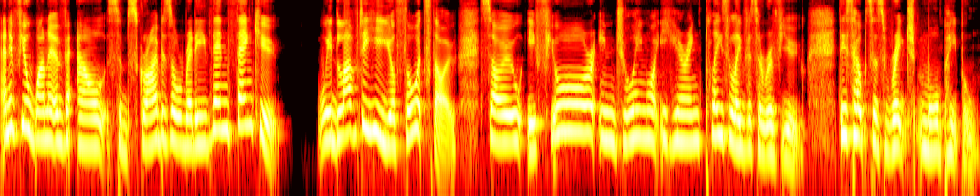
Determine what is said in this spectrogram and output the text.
And if you're one of our subscribers already, then thank you. We'd love to hear your thoughts though. So if you're enjoying what you're hearing, please leave us a review. This helps us reach more people.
